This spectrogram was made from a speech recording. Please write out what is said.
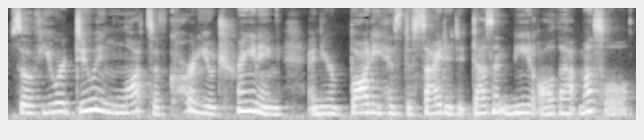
So if you are doing lots of cardio training and your body has decided it doesn't need all that muscle,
